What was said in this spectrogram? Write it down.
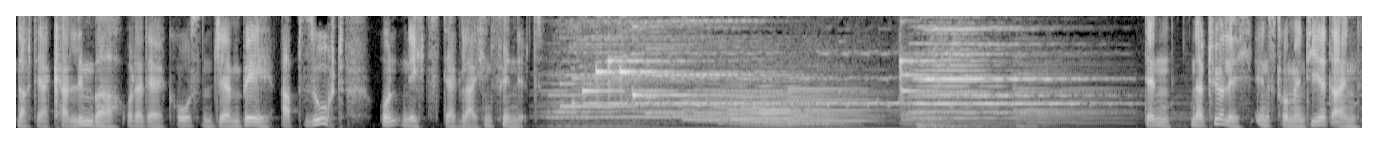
nach der Kalimba oder der großen Djembe absucht und nichts dergleichen findet. Denn natürlich instrumentiert ein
